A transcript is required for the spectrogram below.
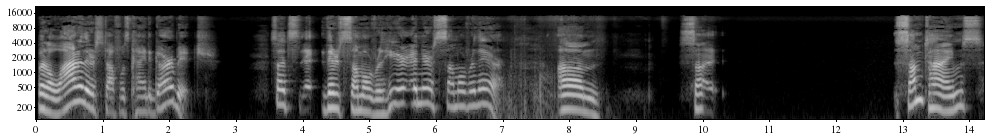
but a lot of their stuff was kind of garbage. So it's eh, there's some over here and there's some over there. Um, so, sometimes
